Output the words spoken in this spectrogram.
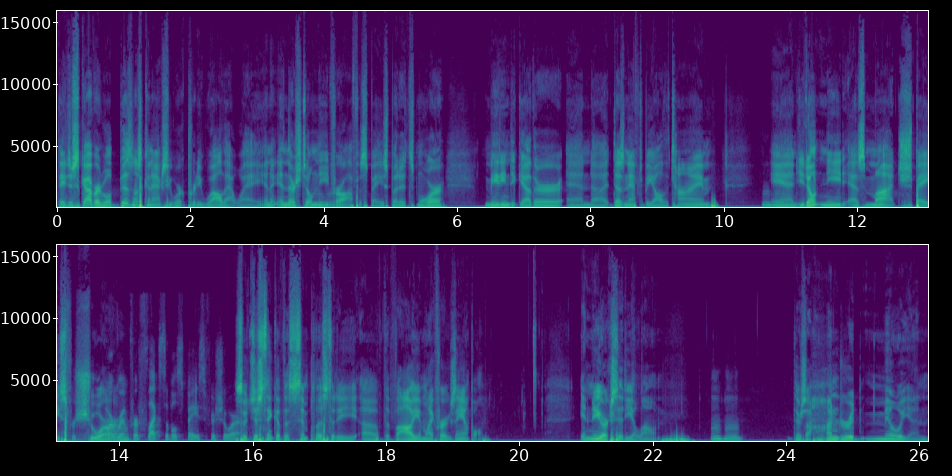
they discovered well, business can actually work pretty well that way, and and there's still need for Mm-hmm. office space, but it's more meeting together, and uh, it doesn't have to be all the time. Mm-hmm. And you don't need as much space for sure. more room for flexible space for sure So just think of the simplicity of the volume. Like for example, in New York City alone, mm-hmm. there's a hundred million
